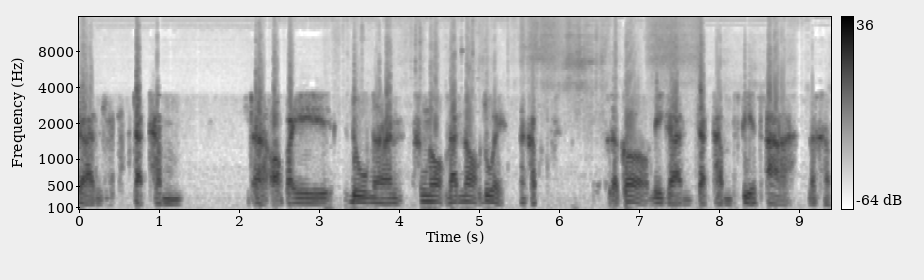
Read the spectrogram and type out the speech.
การจัดทำอาออกไปดูงานข้างนอกด้านนอกด้วยนะครับ แล้วก็มีการจัดทำ CSR นะครับ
